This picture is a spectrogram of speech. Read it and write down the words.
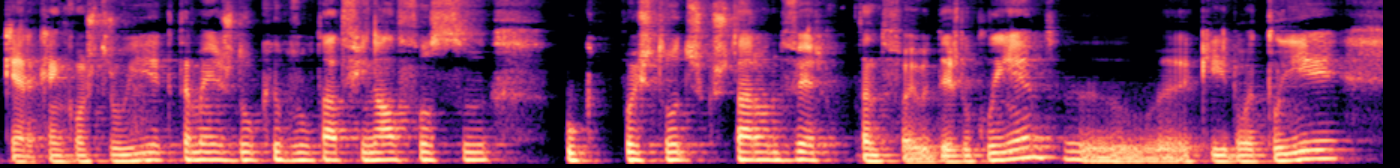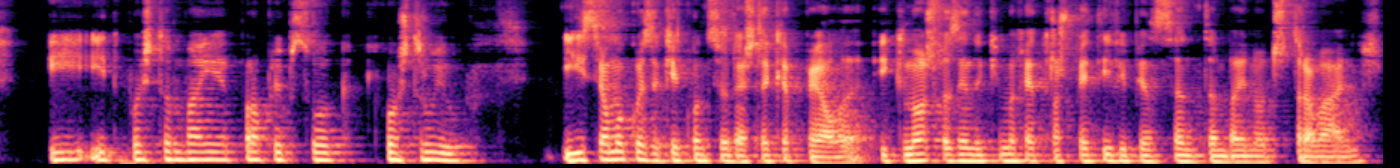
que era quem construía, que também ajudou que o resultado final fosse o que depois todos gostaram de ver. Portanto, foi desde o cliente, eh, aqui no ateliê, e, e depois também a própria pessoa que, construiu. E isso é uma coisa que aconteceu nesta capela e que nós fazendo aqui uma retrospectiva e pensando também noutros trabalhos,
